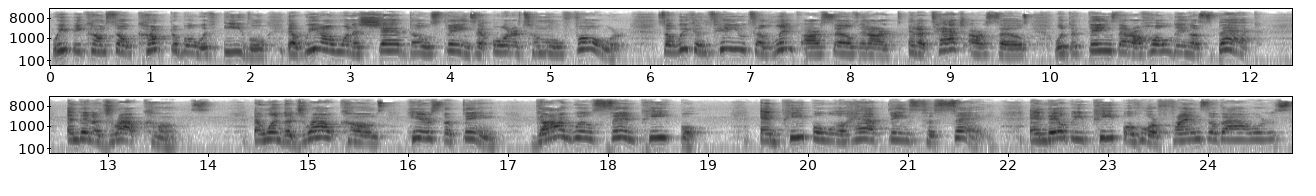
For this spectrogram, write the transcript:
We become so comfortable with evil that we don't want to shed those things in order to move forward. So we continue to link ourselves and our and attach ourselves with the things that are holding us back. And then a drought comes. And when the drought comes, here's the thing God will send people, and people will have things to say. And there'll be people who are friends of ours,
